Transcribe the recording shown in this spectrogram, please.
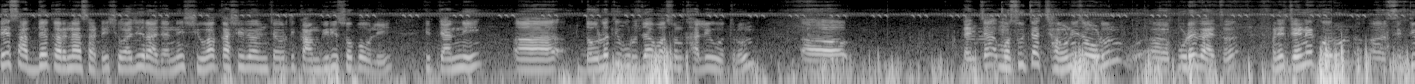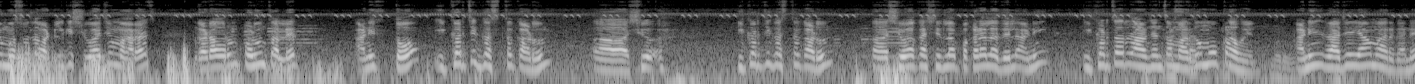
ते साध्य करण्यासाठी शिवाजी राजांनी शिवा काशीद यांच्यावरती कामगिरी सोपवली की त्यांनी दौलती ऊर्जापासून खाली उतरून त्यांच्या मसूदच्या छावणीजवळून पुढे जायचं. म्हणजे जेणेकरून सिद्धी मसूदला वाटेल की शिवाजी महाराज गडावरून पळून चाललेत आणि तो इकडची गस्त काढून शिव इकडची गस्त काढून अ, शिवाकाशीला पकडायला जाईल आणि इकडचा राजांचा मार्ग मोकळा होईल आणि राजे या मार्गाने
